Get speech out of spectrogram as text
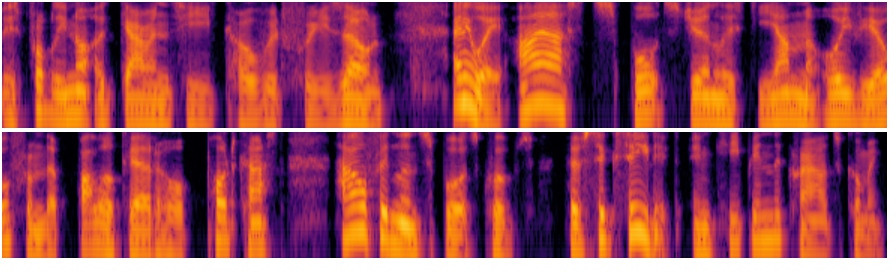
is probably not a guaranteed COVID free zone. Anyway, I asked sports journalist Janne Oivio from the Palokerho podcast how Finland sports clubs have succeeded in keeping the crowds coming.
